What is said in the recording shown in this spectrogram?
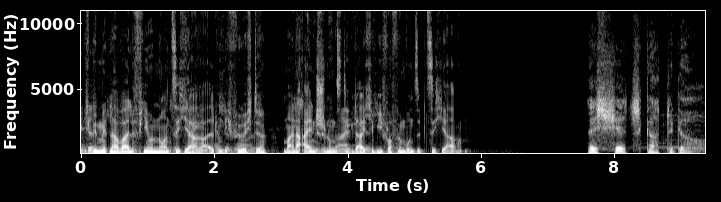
Ich bin mittlerweile 94 Jahre alt und ich fürchte, meine Einstellung ist die gleiche wie vor 75 Jahren. This shit's got to go.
